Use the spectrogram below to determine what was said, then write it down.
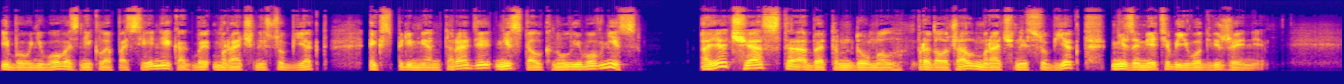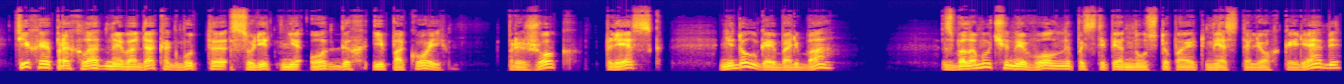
ибо у него возникло опасение, как бы мрачный субъект эксперимента ради не столкнул его вниз. «А я часто об этом думал», — продолжал мрачный субъект, не заметив его движения. «Тихая прохладная вода как будто сулит мне отдых и покой. Прыжок, плеск, недолгая борьба. Сбаламученные волны постепенно уступают место легкой ряби,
